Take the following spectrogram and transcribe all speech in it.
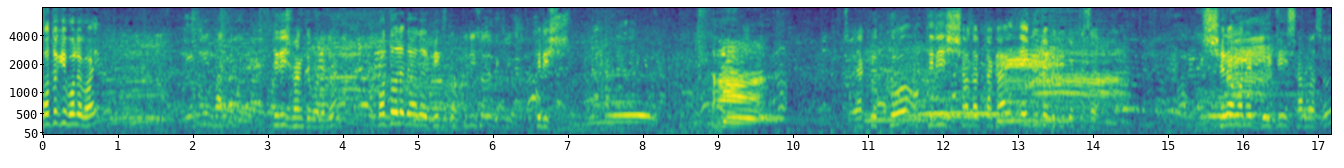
কত কি বলে ভাই? তিরিশ ভাঙতে বলে। না? কত হলে দেওয়া যায় ফিক্স দাম তিরিশ হলে বিক্রি হবে। তিরিশ। এক লক্ষ তিরিশ হাজার টাকায় এই দুইটা বিক্রি করতে চায় সেরা মানের দুইটি সার বাছুর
